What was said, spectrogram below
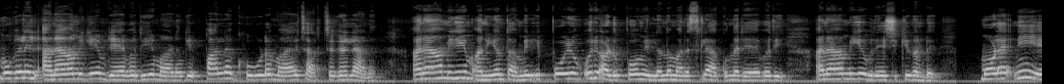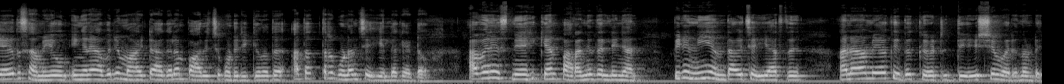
മുകളിൽ അനാമികയും രേവതിയുമാണെങ്കിൽ പല ഗൂഢമായ ചർച്ചകളിലാണ്. അനാമികയും അനിയും തമ്മിൽ ഇപ്പോഴും ഒരു അടുപ്പവും ഇല്ലെന്ന് മനസ്സിലാക്കുന്ന രേവതി അനാമിക ഉപദേശിക്കുന്നുണ്ട്. മോളെ നീ ഏത് സമയവും ഇങ്ങനെ അവരുമായിട്ട് അകലം പാലിച്ചു കൊണ്ടിരിക്കുന്നത് അതത്ര ഗുണം ചെയ്യില്ല കേട്ടോ. അവനെ സ്നേഹിക്കാൻ പറഞ്ഞതല്ലേ ഞാൻ. പിന്നെ നീ എന്താ ചെയ്യാത്തത്? അനാമയക്ക് ഇത് കേട്ട് ദേഷ്യം വരുന്നുണ്ട്.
